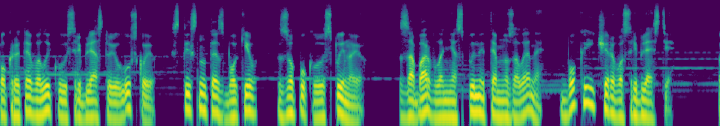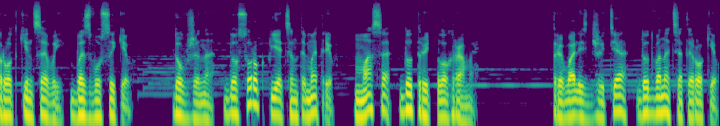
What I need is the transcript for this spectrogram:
покрите великою сріблястою лускою, стиснуте з боків з опуклою спиною. Забарвлення спини темно-зелене, боки й черевосріблясті. Рот кінцевий, без вусиків. Довжина до 45 см, маса до 3 кг. Тривалість життя до 12 років.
